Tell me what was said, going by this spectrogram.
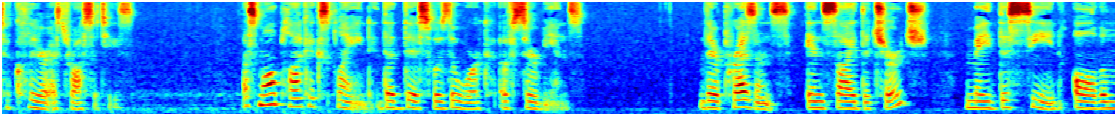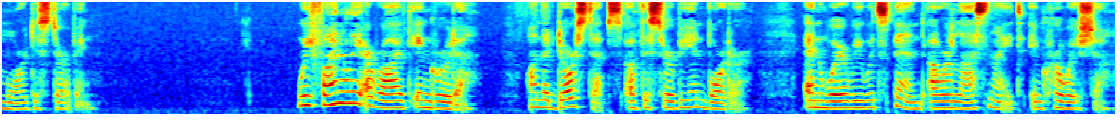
to clear atrocities. A small plaque explained that this was the work of Serbians. Their presence inside the church made this scene all the more disturbing. We finally arrived in Gruda, on the doorsteps of the Serbian border, and where we would spend our last night in Croatia.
